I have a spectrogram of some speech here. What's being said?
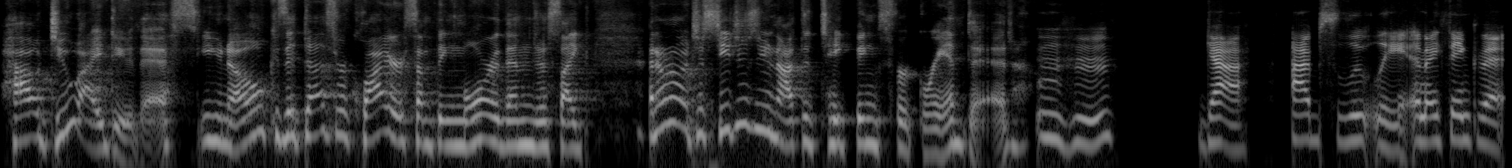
how do i do this you know because it does require something more than just like i don't know it just teaches you not to take things for granted mm-hmm yeah Absolutely. And I think that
